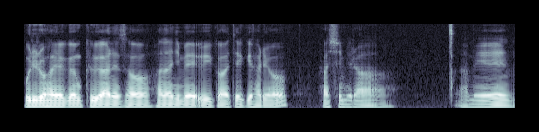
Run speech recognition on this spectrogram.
우리로 하여금 그 안에서 하나님의 의가 되게 하려 하심이라. 아멘.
